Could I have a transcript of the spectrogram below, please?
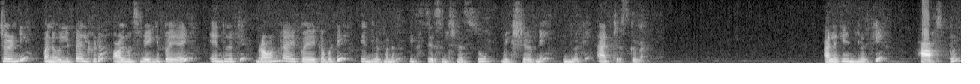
చూడండి మన ఉల్లిపాయలు కూడా ఆల్మోస్ట్ వేగిపోయాయి. ఇందులోకి బ్రౌన్గా అయిపోయాయి కాబట్టి ఇందులోకి మనం మిక్స్ చేసి ఉంచిన సూప్ మిక్చర్ని ఇందులోకి యాడ్ చేసుకుందాం అలాగే ఇందులోకి హాఫ్ స్పూన్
